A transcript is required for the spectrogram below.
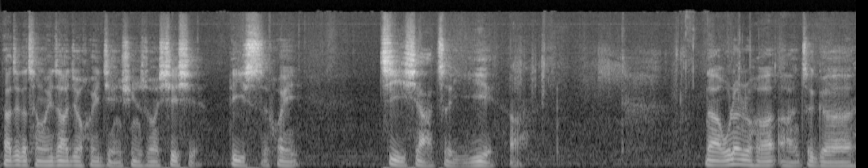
那这个陈维昭就回简讯说：“谢谢，历史会记下这一页啊。”那无论如何啊，这个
